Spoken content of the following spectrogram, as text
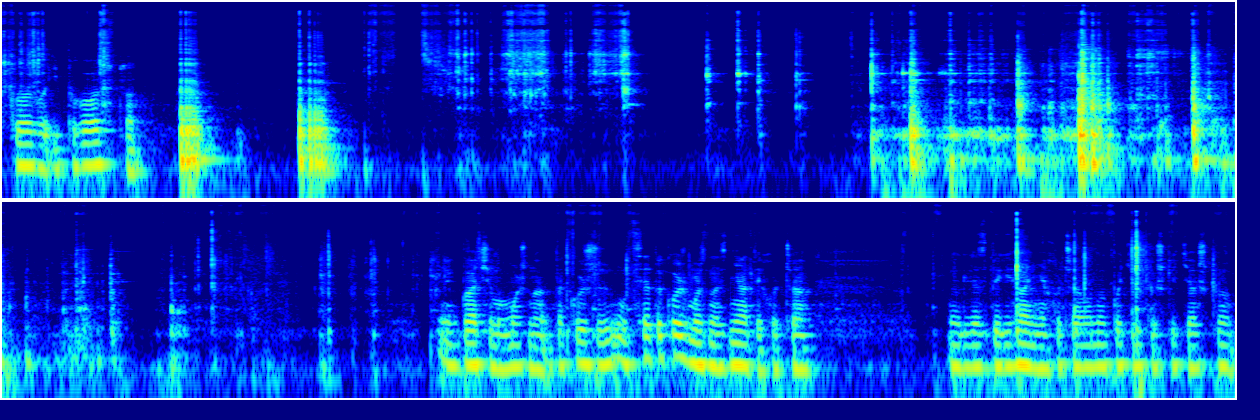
скоро і просто. Як бачимо, можна також, ну це також можна зняти, хоча е, для зберігання, хоча воно потім трошки тяжко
